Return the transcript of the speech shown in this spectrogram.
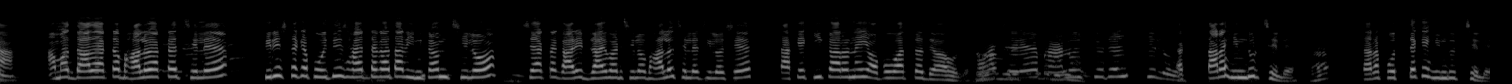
না। আমার দাদা একটা ভালো একটা ছেলে তিরিশ থেকে পঁয়ত্রিশ হাজার টাকা তার ইনকাম ছিল। সে একটা গাড়ির ড্রাইভার ছিল ভালো ছেলে ছিল সে। তাকে কি কারণে এই অপবাদটা দেওয়া হলো? ভালো স্টুডেন্ট ছিল। তারা হিন্দুর ছেলে। হ্যাঁ? তারা প্রত্যেকে হিন্দুর ছেলে।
